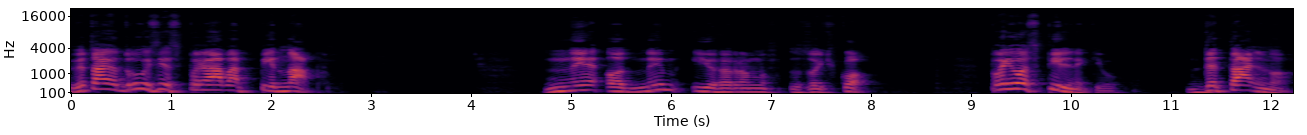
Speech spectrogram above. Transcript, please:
Вітаю, друзі! Справа Пінап. Не одним Ігорем Зодько. Про його спільників детально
